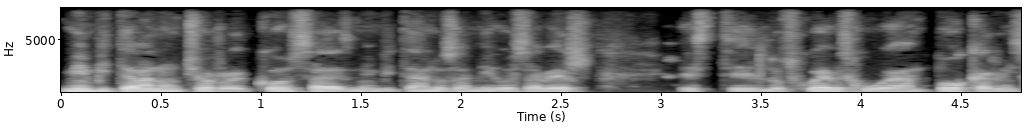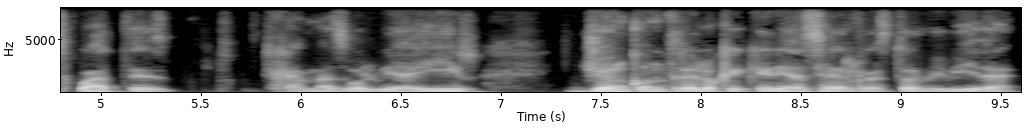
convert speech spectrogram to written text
Me invitaban a un chorro de cosas, me invitaban los amigos a ver, este, los jueves jugaban póker mis cuates, jamás volví a ir. Yo encontré lo que quería hacer el resto de mi vida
